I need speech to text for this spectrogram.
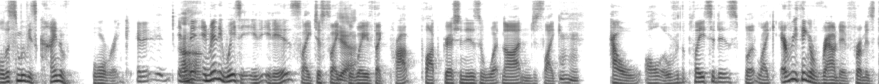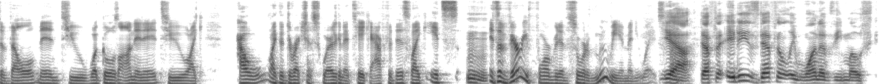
well this movie is kind of boring and it, it, in, Uh-huh. in many ways it, it is like just like Yeah. the way of, like prop, plot progression is and whatnot and just like Mhm. How all over the place it is but like everything around it from its development to what goes on in it to like how like the direction Square is going to take after this like it's Mm. it's a very formative sort of movie in many ways Yeah, definitely. It is definitely one of the most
